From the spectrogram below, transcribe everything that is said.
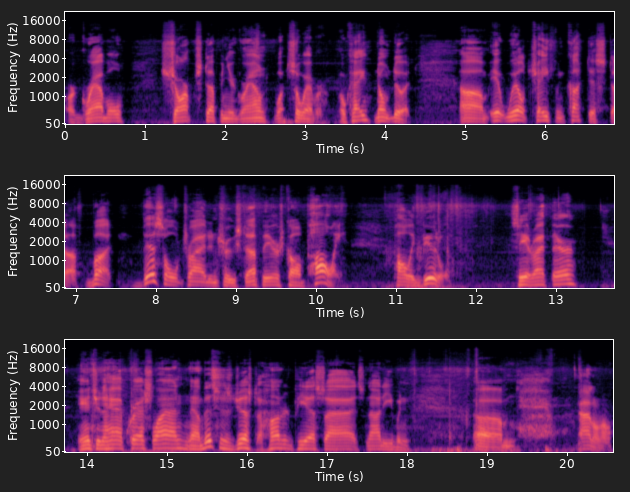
or gravel sharp stuff in your ground whatsoever. Okay? Don't do it. Um, it will chafe and cut this stuff. But this old tried and true stuff here is called poly, polybutyl. See it right there? Inch and a half crest line. Now, this is just 100 psi. It's not even, um, I don't know.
